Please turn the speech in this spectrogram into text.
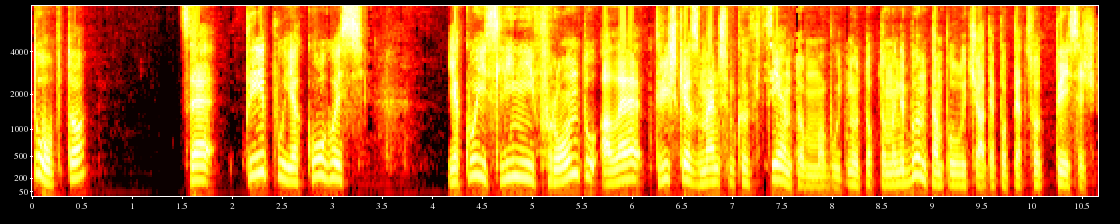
Тобто, це типу якогось. Якоїсь лінії фронту, але трішки з меншим коефіцієнтом, мабуть. Ну, тобто ми не будемо там получати по 500 тисяч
